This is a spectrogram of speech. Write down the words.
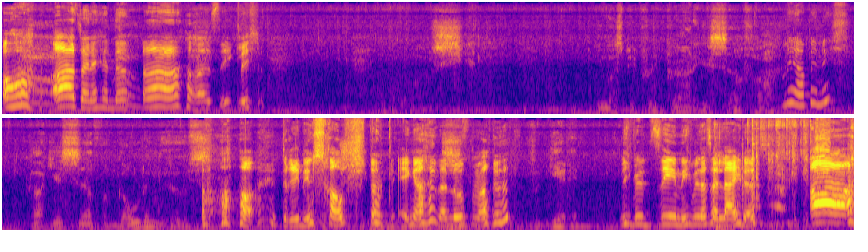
ah, seine Hände. Ah, ist eklig. Shit. You must be pretty proud of yourself, huh? Ja, bin ich. Caught yourself a golden goose. Oh, dreh den Schraubstock enger. Dann los, mach es. Forget it. Ich will sehen. Ich will, dass er leidet. Ah,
